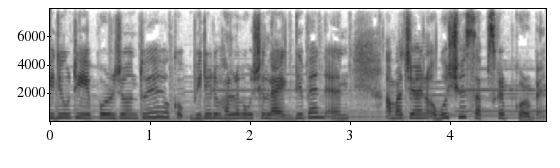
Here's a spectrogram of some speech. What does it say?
ভিডিওটি এ পর্যন্তই। ভিডিওটি ভালো লাগে অবশ্যই লাইক দিবেন অ্যান্ড আমার চ্যানেল অবশ্যই সাবস্ক্রাইব করবেন।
